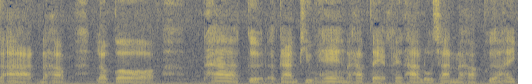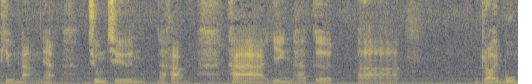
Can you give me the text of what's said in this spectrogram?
สะอาดนะครับ แล้วก็ ถ้าเกิดอาการผิวแห้งนะครับ แตกให้ทาโลชั่นนะครับ เพื่อให้ผิวหนังเนี่ยชุ่มชื้นนะครับ ถ้ายิ่งถ้าเกิดอรอยบุ๋ม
